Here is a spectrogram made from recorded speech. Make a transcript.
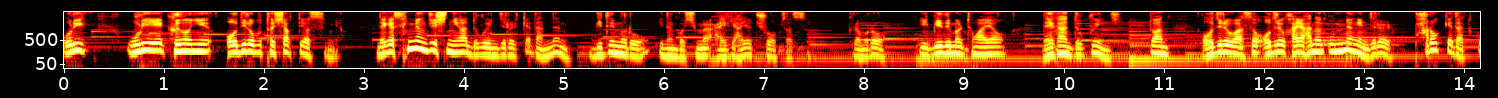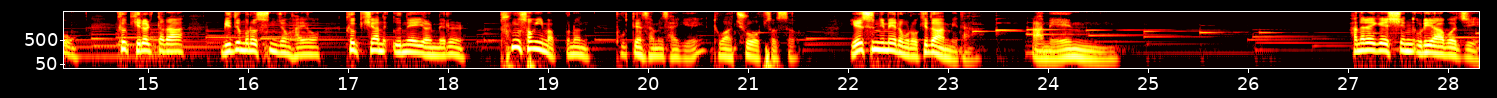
우리 우리의 근원이 어디로부터 시작되었으며 내게 생명 주신 이가 누구인지를 깨닫는 믿음으로 인한 것임을 알게 하여 주옵소서. 그러므로 이 믿음을 통하여 내가 누구인지 또한 어디로 와서 어디로 가야 하는 운명인지를 바로 깨닫고 그 길을 따라 믿음으로 순종하여 그 귀한 은혜의 열매를 풍성히 맛보는 복된 삶을 살게 도와주옵소서. 예수님의 이름으로 기도합니다. 아멘. 하늘에 계신 우리 아버지,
